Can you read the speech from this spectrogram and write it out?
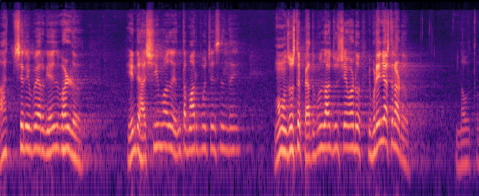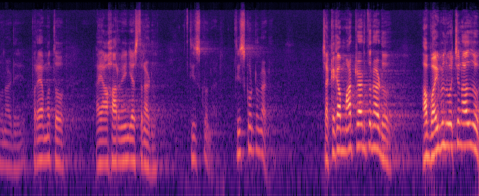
ఆశ్చర్యపోయారు ఏది వాళ్ళు. ఏంటి హషీమోదు ఎంత మార్పు వచ్చేసింది? మమ్మల్ని చూస్తే పెద్ద పూజ చూసేవాడు ఇప్పుడు ఏం చేస్తున్నాడు? నవ్వుతున్నాడే ప్రేమతో ఆ ఆహారం ఏం చేస్తున్నాడు? తీసుకున్నాడు. తీసుకుంటున్నాడు. చక్కగా మాట్లాడుతున్నాడు. ఆ బైబిల్ వచ్చిన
